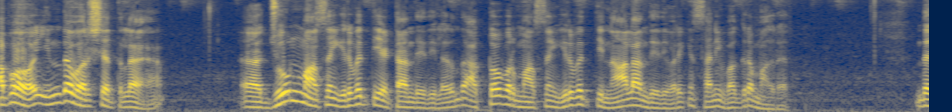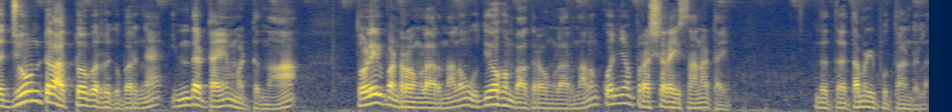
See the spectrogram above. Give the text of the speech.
அப்போது இந்த வருஷத்தில் ஜூன் மாதம் இருபத்தி எட்டாம் தேதியிலேருந்து அக்டோபர் மாதம் இருபத்தி நாலாம் தேதி வரைக்கும் சனி வக்ரமாகிறார். இந்த ஜூன் டு அக்டோபர் இருக்குது பாருங்கள் இந்த டைம் மட்டும்தான் தொழில் பண்ணுறவங்களா இருந்தாலும் உத்தியோகம் பார்க்குறவங்களா இருந்தாலும் கொஞ்சம் ப்ரெஷரைஸான டைம் இந்த த தமிழ் புத்தாண்டில்.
